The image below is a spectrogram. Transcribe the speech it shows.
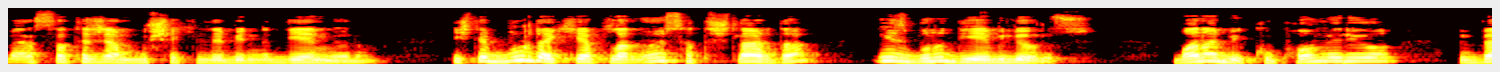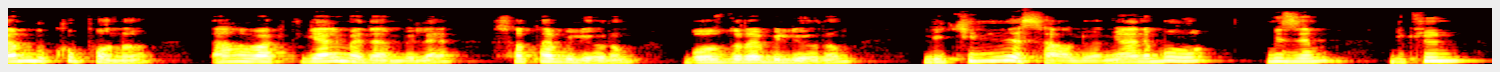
ben satacağım bu şekilde birine diyemiyorum. İşte buradaki yapılan ön satışlarda biz bunu diyebiliyoruz. Bana bir kupon veriyor ve ben bu kuponu daha vakti gelmeden bile satabiliyorum, bozdurabiliyorum, likidite sağlıyorum. Yani bu bizim bütün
